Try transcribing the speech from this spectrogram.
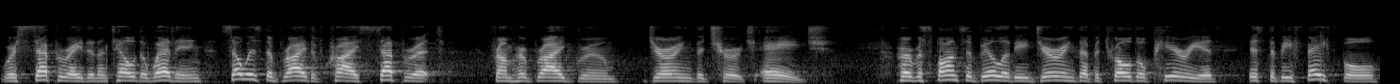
were separated until the wedding, so is the bride of Christ separate from her bridegroom during the church age. Her responsibility during the betrothal period is to be faithful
